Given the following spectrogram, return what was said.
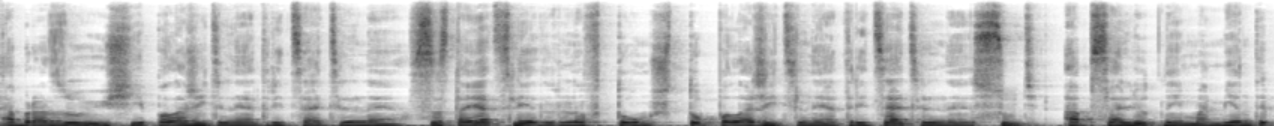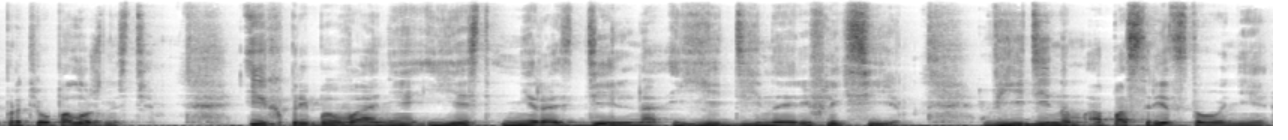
образующие положительное и отрицательное, состоят, следовательно, в том, что положительное и отрицательное – суть абсолютные моменты противоположности – их пребывание есть нераздельно единая рефлексия. В едином опосредствовании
